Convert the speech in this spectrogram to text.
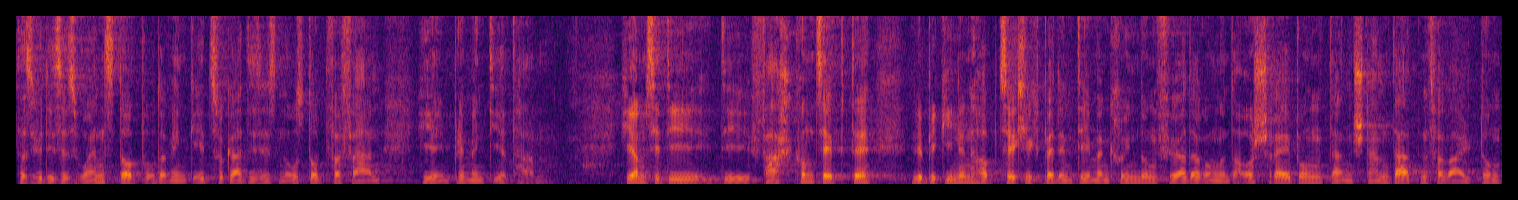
dass wir dieses One-Stop oder wenn geht sogar dieses No-Stop-Verfahren hier implementiert haben. Hier haben Sie die, die Fachkonzepte. Wir beginnen hauptsächlich bei den Themen Gründung, Förderung und Ausschreibung, dann Stammdatenverwaltung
